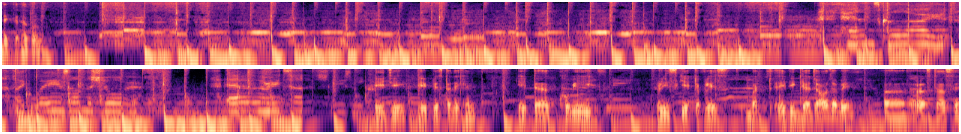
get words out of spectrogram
দেখতে থাকুন। এই যে, এই প্লেসটা দেখেন, এটা খুবই রিস্কি একটা প্লেস বাট এই দিক দিয়ে যাওয়া যাবে রাস্তা আছে।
